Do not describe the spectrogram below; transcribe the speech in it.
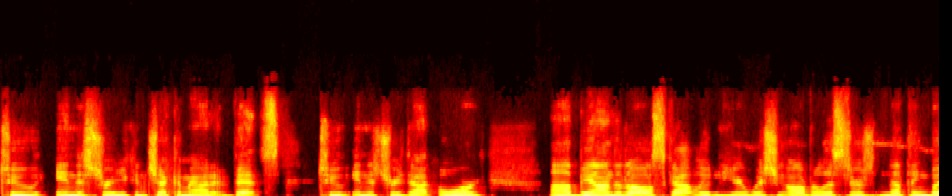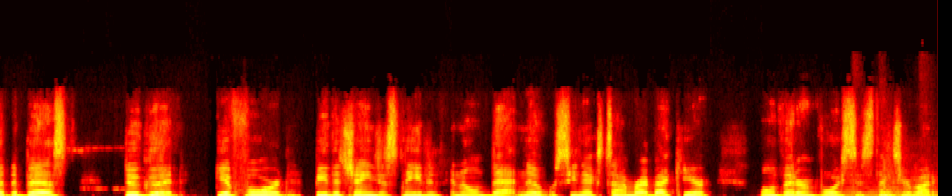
to Industry. You can check them out at vets2industry.org. Uh, beyond it all, Scott Luton here, wishing all of our listeners nothing but the best. Do good, give forward, be the change that's needed. And on that note, we'll see you next time right back here on Veteran Voices. Thanks, everybody.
